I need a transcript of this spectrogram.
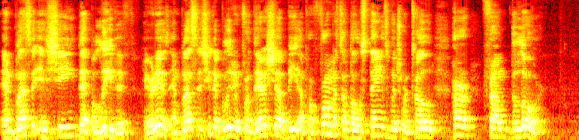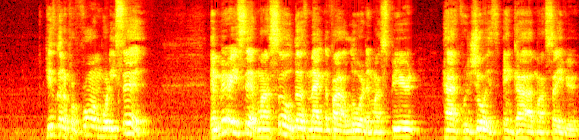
And blessed is she that believeth, here it is, and blessed is she that believeth, for there shall be a performance of those things which were told her from the Lord. He's going to perform what he said. And Mary said, My soul doth magnify the Lord, and my spirit hath rejoiced in God my Savior.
